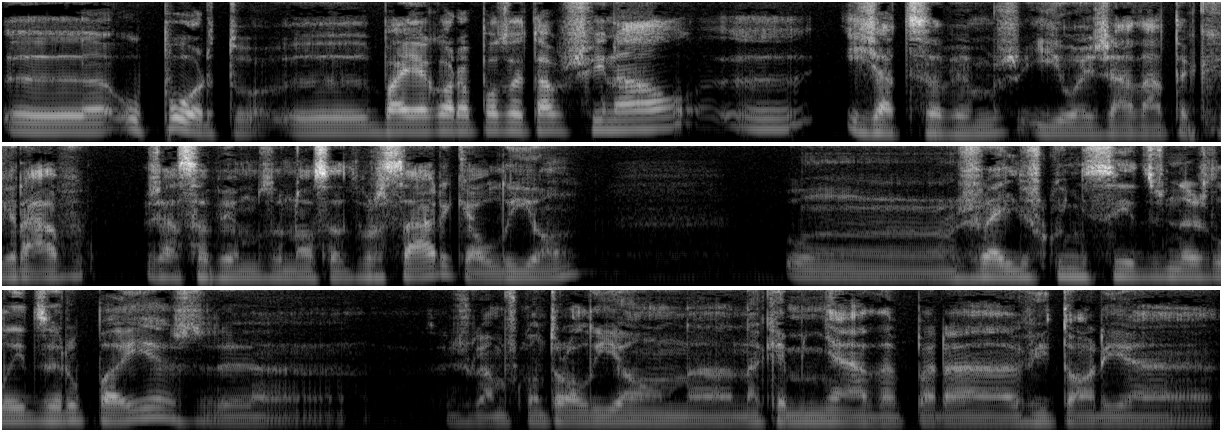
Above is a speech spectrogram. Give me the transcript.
Uh, o Porto uh, vai agora para os oitavos de final uh, e já te sabemos, e hoje a data que gravo, já sabemos o nosso adversário, que é o Lyon, uns velhos conhecidos nas leads europeias. jogamos contra o Lyon na, na, caminhada para a vitória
